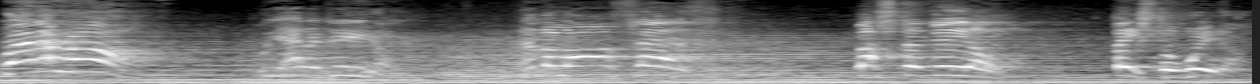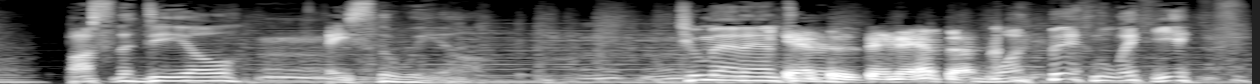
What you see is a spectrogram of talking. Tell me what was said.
Right or wrong, we had a deal. And the law says, bust the deal, face the wheel. Bust the deal, face the wheel. Two men enter. Chances they may have them. One man leave.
